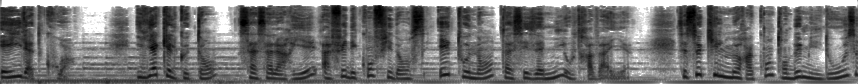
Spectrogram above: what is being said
Et il a de quoi. Il y a quelque temps, sa salariée a fait des confidences étonnantes à ses amis au travail. C'est ce qu'il me raconte en 2012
